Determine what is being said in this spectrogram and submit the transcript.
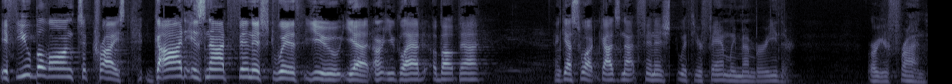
If you belong to Christ, God is not finished with you yet. Aren't you glad about that? And guess what? God's not finished with your family member either or your friend.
